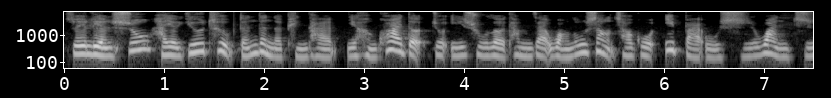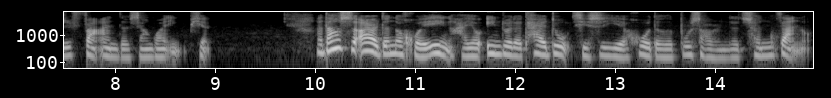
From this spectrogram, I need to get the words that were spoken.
所以脸书还有 YouTube 等等的平台也很快的就移除了他们在网络上超过一百五十万支犯案的相关影片。那当时阿尔登的回应还有应对的态度，其实也获得了不少人的称赞哦，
